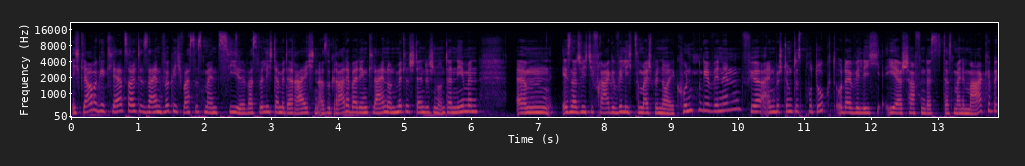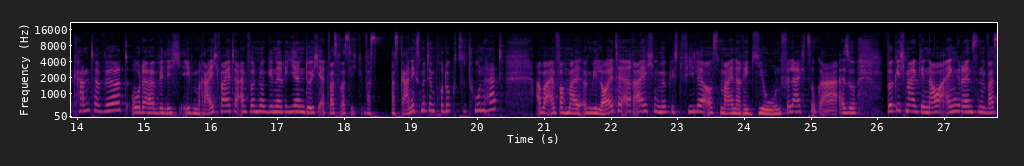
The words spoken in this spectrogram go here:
Ich glaube, geklärt sollte sein, wirklich, was ist mein Ziel? Was will ich damit erreichen? Also gerade bei den kleinen und mittelständischen Unternehmen ähm, ist natürlich die Frage, will ich zum Beispiel neue Kunden gewinnen für ein bestimmtes Produkt oder will ich eher schaffen, dass, dass meine Marke bekannter wird oder will ich eben Reichweite einfach nur generieren durch etwas, was, ich, was, was gar nichts mit dem Produkt zu tun hat, aber einfach mal irgendwie Leute erreichen, möglichst viele aus meiner Region vielleicht sogar. Also wirklich mal genau eingrenzen, was,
